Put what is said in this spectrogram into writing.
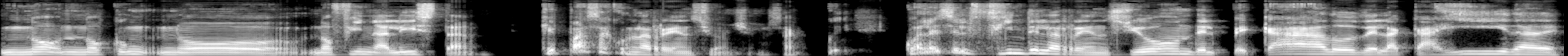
no, no, no, no finalista, ¿Qué pasa con la redención? O sea, ¿cuál es el fin de la redención, del pecado, de la caída?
